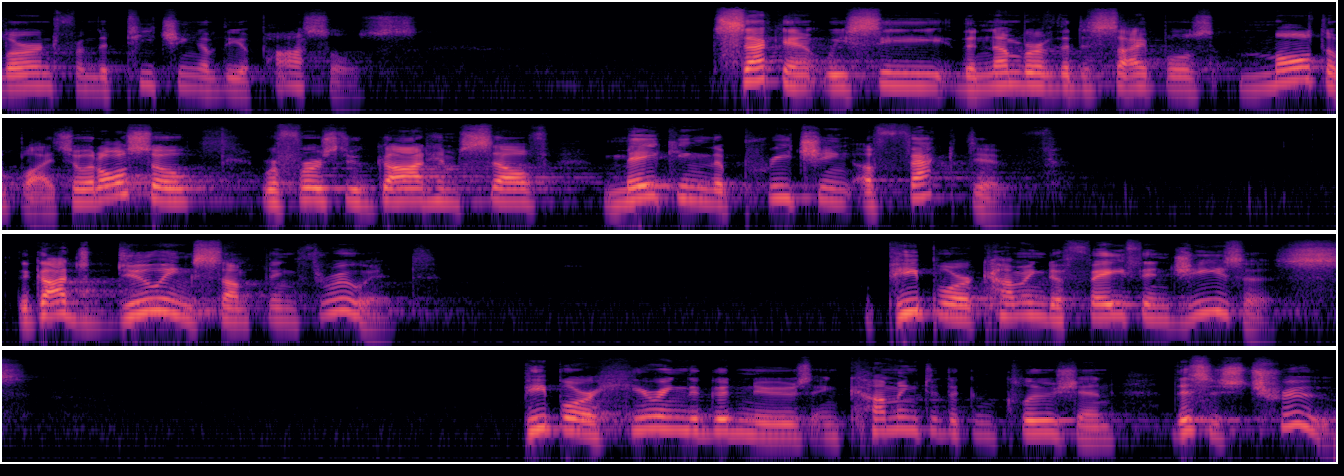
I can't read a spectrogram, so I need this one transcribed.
learn from the teaching of the apostles. Second, we see the number of the disciples multiplied. So it also refers to God Himself making the preaching effective. That God's doing something through it. People are coming to faith in Jesus. People are hearing the good news and coming to the conclusion this is true.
